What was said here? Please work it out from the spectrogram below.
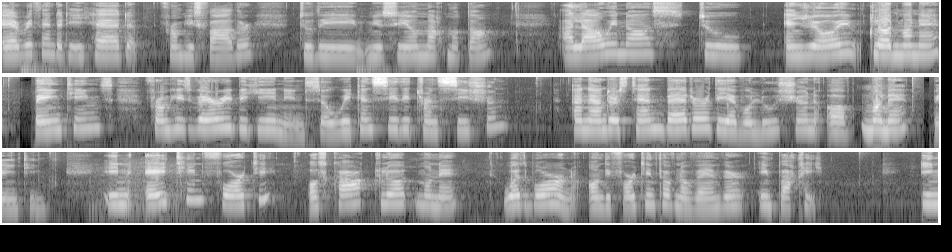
everything that he had from his father to the Museum Marmottan, allowing us to enjoy Claude Monet paintings from his very beginning so we can see the transition and understand better the evolution of Monet painting. In 1840, Oscar Claude Monet was born on the 14th of November in Paris. In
